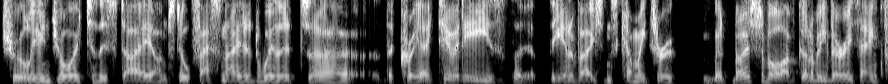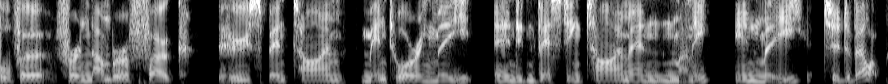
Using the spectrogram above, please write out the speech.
truly enjoy to this day. I'm still fascinated with it, uh, the creativities, the, the innovations coming through. But most of all, I've got to be very thankful for, for a number of folk who spent time mentoring me and investing time and money in me to develop.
